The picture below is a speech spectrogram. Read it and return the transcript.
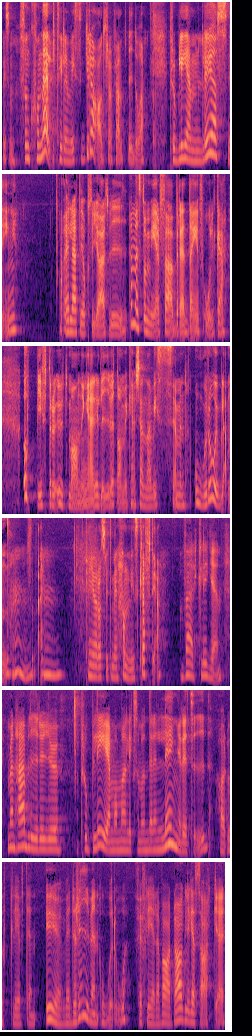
liksom funktionell till en viss grad, framförallt vid då problemlösning. Eller att det också gör att vi ja, står mer förberedda inför olika uppgifter och utmaningar i livet om vi kan känna viss ja, men, oro ibland. Sådär. kan göra oss lite mer handlingskraftiga. Verkligen. Men här blir det ju problem om man liksom under en längre tid har upplevt en överdriven oro för flera vardagliga saker.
